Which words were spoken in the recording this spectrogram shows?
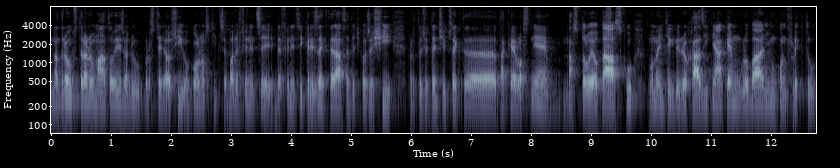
Na druhou stranu má to i řadu prostě dalších okolností, třeba definici, definici krize, která se teď řeší, protože ten chipsect eh, také vlastně nastoluje otázku v momentě, kdy dochází k nějakému globálnímu konfliktu,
